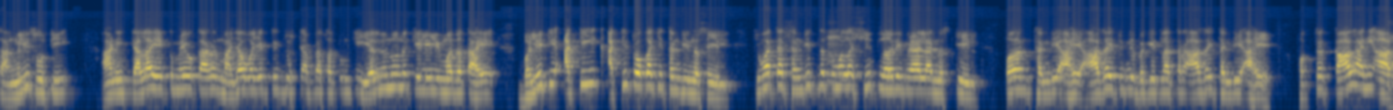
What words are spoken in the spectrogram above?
चांगलीच होती. आणि त्याला एकमेव कारण माझ्या वैयक्तिक दृष्ट्या अभ्यासातून की एलनिनोनं केलेली मदत आहे. भले ती अति अति टोकाची थंडी नसेल किंवा त्या थंडीतनं तुम्हाला शीतलहरी मिळायला नसतील पण थंडी आहे. आजही तुम्ही बघितला तर आजही थंडी आहे. फक्त काल आणि आज.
